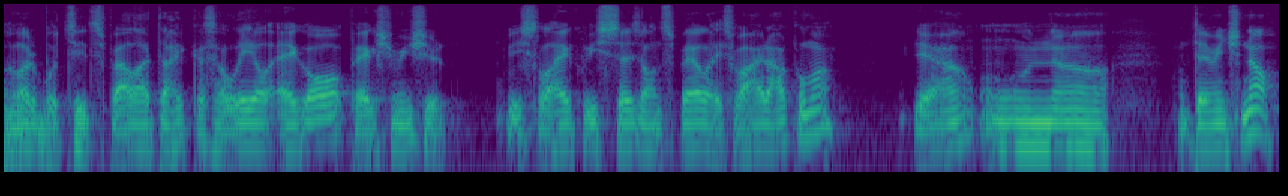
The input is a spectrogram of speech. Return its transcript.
un varbūt citi spēlētāji, kas ar lielu ego. Pēkšņi viņš ir visu laiku, visu sezonu spēlējis vairākumā. Jā, un, uh, te viņš nav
